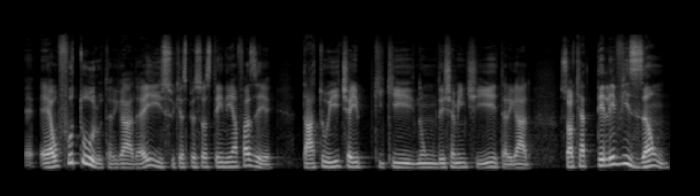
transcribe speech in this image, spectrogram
é, é o futuro, tá ligado? É isso que as pessoas tendem a fazer. Tá a Twitch aí que, que não deixa mentir, tá ligado? Só que a televisão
